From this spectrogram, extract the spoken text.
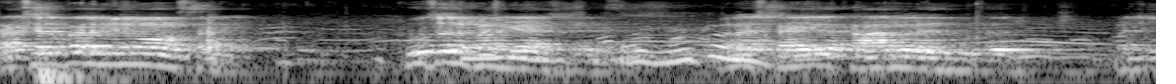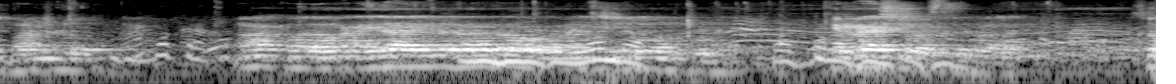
లక్ష రూపాయలు మినిమం వస్తాయి. కూర్చొని పని చేయాల్సి మన స్టైల్గా కార్లు ఎదుగుతారు. మంచి బండ్లు. ఒక ఐదారు ఏళ్ళ తర్వాత ఒక మంచి ఇల్లు కెపాసిటీ వస్తుంది వాళ్ళకి. సో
